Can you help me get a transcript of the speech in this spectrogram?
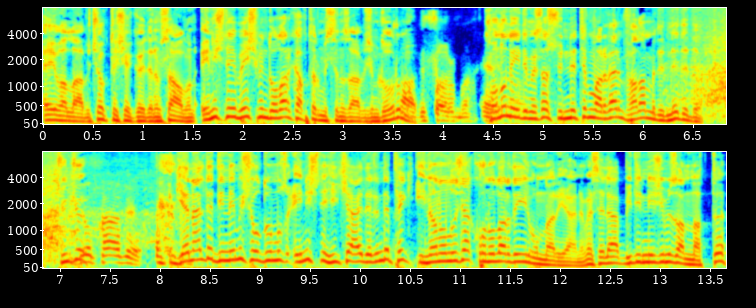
Eyvallah abi çok teşekkür ederim sağ olun. Enişteye 5000 dolar kaptırmışsınız abicim doğru mu? Abi sorma. Evet. Konu neydi mesela sünnetim var ver mi falan mı dedi ne dedi? Çünkü Yok abi. genelde dinlemiş olduğumuz enişte hikayelerinde pek inanılacak konular değil bunlar yani. Mesela bir dinleyicimiz anlattı.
